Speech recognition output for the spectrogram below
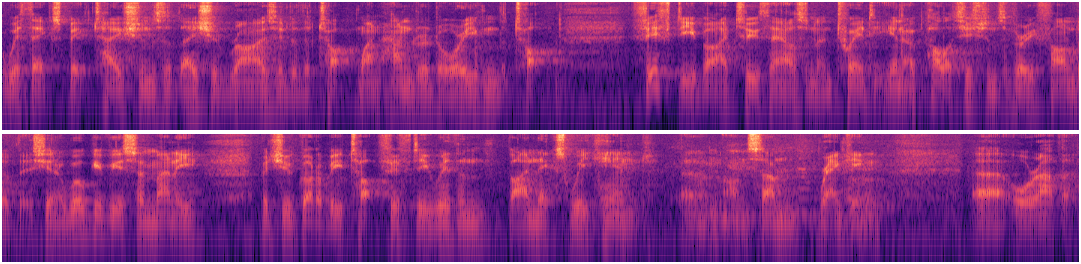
with expectations that they should rise into the top 100 or even the top 50 by 2020. You know, politicians are very fond of this. You know, we'll give you some money, but you've got to be top 50 within by next weekend um, on some ranking uh, or other.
